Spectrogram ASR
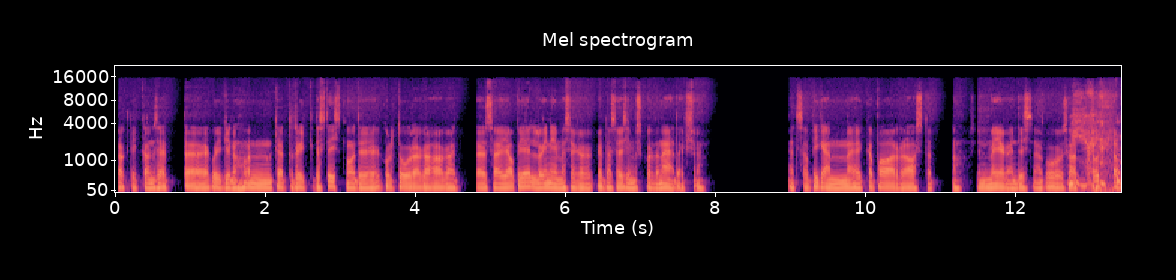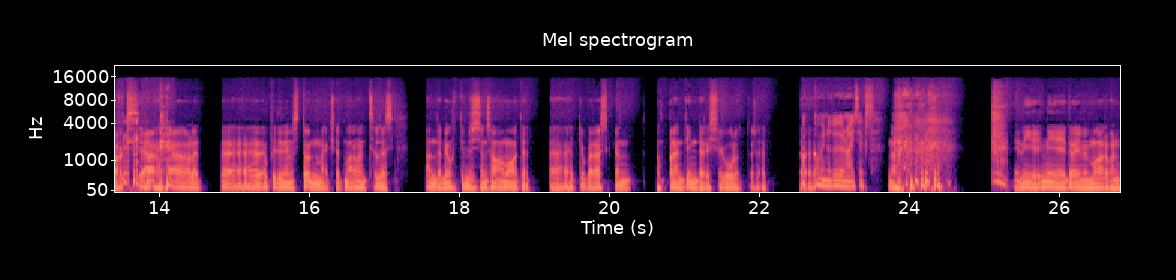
praktika on see, et äh, kuigi noh, on teatud riikides teistmoodi kultuur, aga, aga et sa ei abiellu inimesega, keda sa esimest korda näed, eks ju. et sa pigem ikka paar aastat noh, siin meie kandis nagu saad tuttavaks ja, ja oled, äh, õpid inimest tundma, eks ju, et ma arvan, et selles tandemi juhtimises on samamoodi, et, äh, et jube raske on, noh, panen Tinderisse kuulutuse, et hakka minu töönaiseks no. nii, nii ei toimi, ma arvan.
